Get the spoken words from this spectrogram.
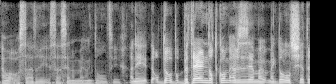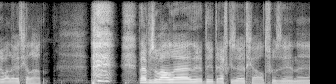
En wat, staat er? Staat zijn McDonald's hier? Ah nee, op, de, op, hebben ze zijn McDonald's shit er wel uitgelaten. Daar hebben ze wel uh, er, er, even uitgehaald voor zijn... Uh,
